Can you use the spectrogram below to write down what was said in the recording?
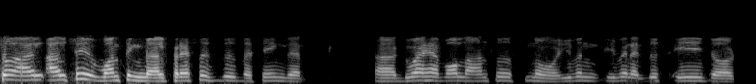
So I'll I'll say one thing. I'll preface this by saying that uh, do I have all the answers? No. Even even at this age or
